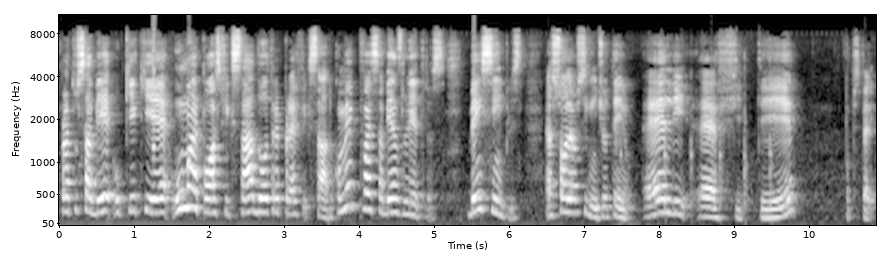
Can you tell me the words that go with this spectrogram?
para tu saber o que, que é, uma é pós-fixado, outra é pré-fixado. Como é que tu vai saber as letras? Bem simples. É só olhar o seguinte, eu tenho LFT, ops, espera aí.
